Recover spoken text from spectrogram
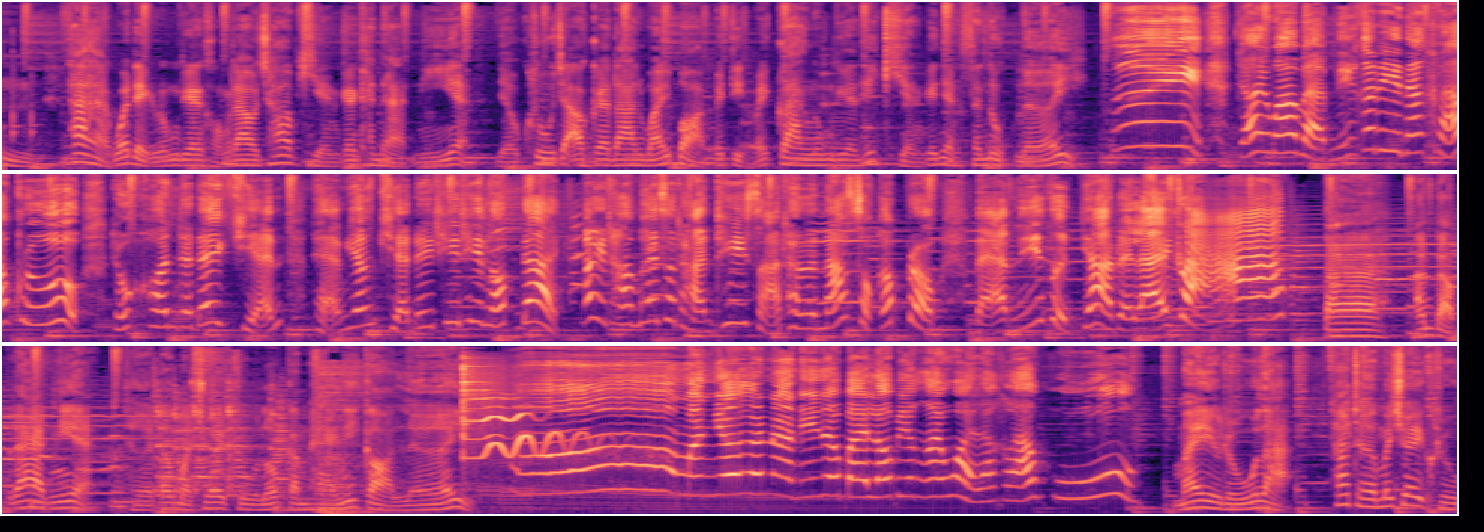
ม ถ้าหากว่าเด็กโรงเรียนของเราชอบเขียนกันขนาดนี้อะเดี๋ยวครูจะเอากระดานไว้บอร์ดไปติดไว้กลางโรงเรียนให้เขียนกันอย่างสนุกเลยจ้อยว่าแบบนี้ก็ดีนะครับ ครู ทุกคนจะได้เขียน แถมยังเขียนในที่ที่ลบได้ ไม่ทำให้สถานที่สาธารณะสกปรก แบบนี้สุดยอดเลยเลยครับ แต่อันดับแรกเนี่ย เธอต้องมาช่วยครูลบกำแพงนี่ก่อนเลยอ๋อมันเยอะขนาดนี้จะไปลบยังไงไหวล่ะครับครูไม่รู้ล่ะ ถ้าเธอไม่ช่วยครู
